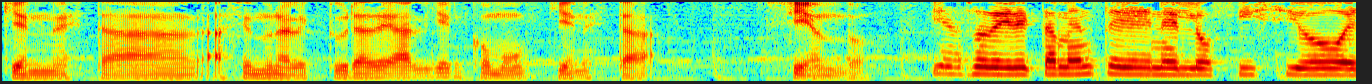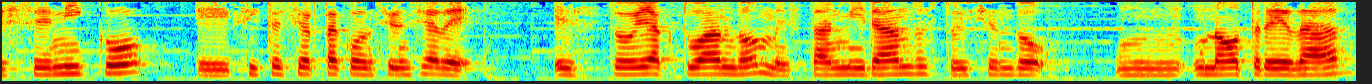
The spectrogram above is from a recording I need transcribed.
quien está haciendo una lectura de alguien como quien está siendo. Pienso directamente en el oficio escénico. eh, existe cierta conciencia de estoy actuando, me están mirando, estoy siendo un- una otra edad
